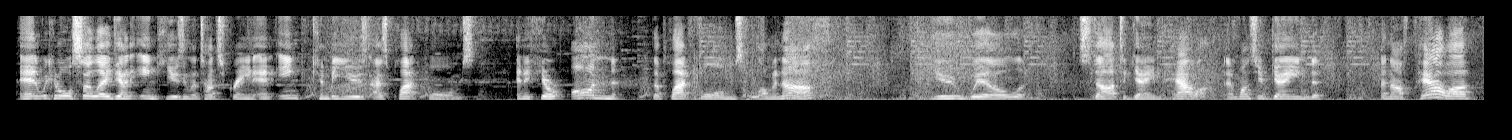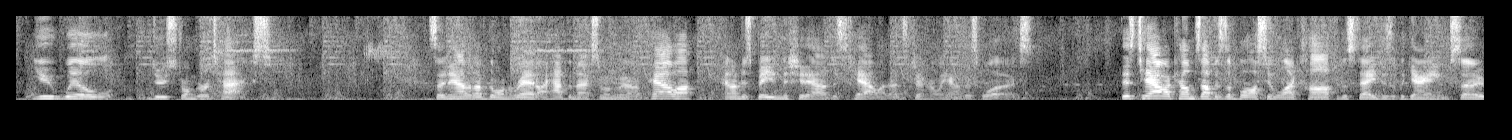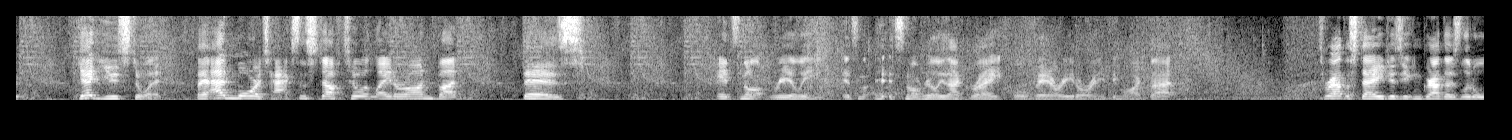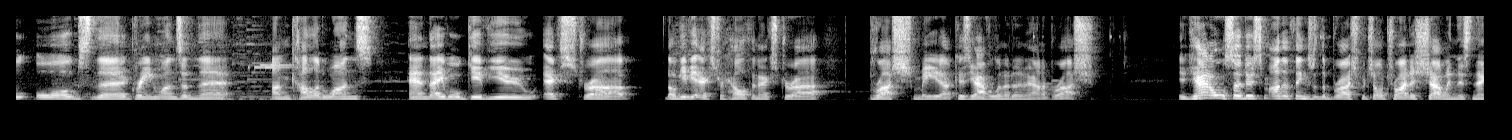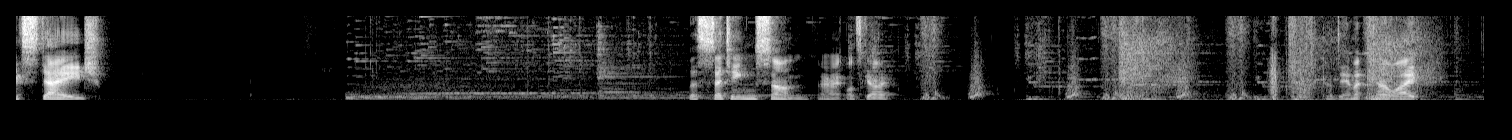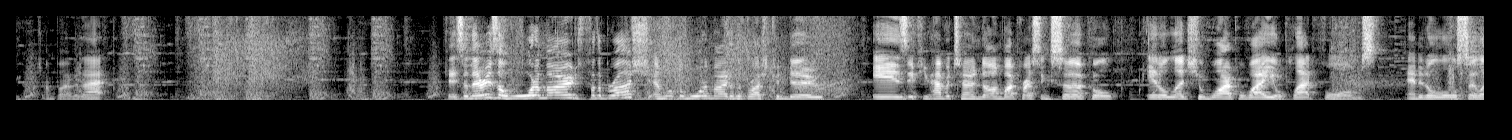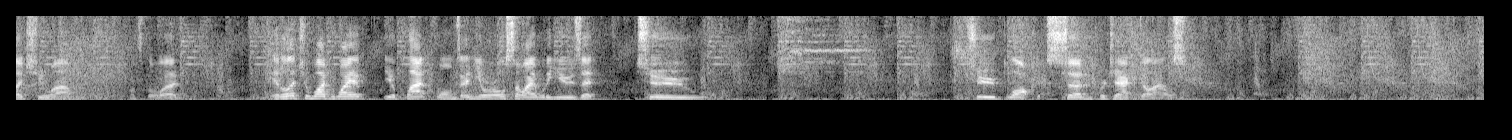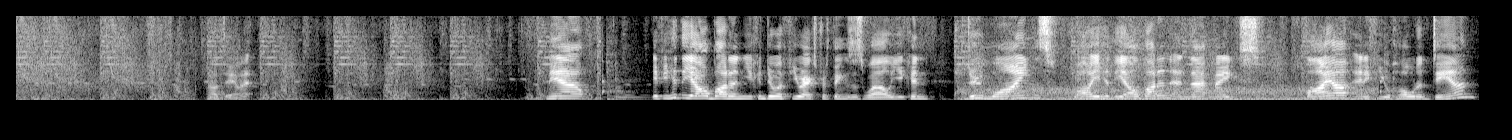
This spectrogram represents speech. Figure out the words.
and we can also lay down ink using the touchscreen, and ink can be used as platforms. And if you're on the platforms long enough, you will start to gain power. And once you've gained enough power, you will do stronger attacks. So now that I've gone red, I have the maximum amount of power, and I'm just beating the shit out of this tower. That's generally how this works. This tower comes up as a boss in like half of the stages of the game, so get used to it. They add more attacks and stuff to it later on, but there's it's not really it's not it's not really that great or varied or anything like that. Throughout the stages, you can grab those little orbs, the green ones and the uncolored ones, and they will give you extra they'll give you extra health and extra brush meter because you have a limited amount of brush. You can also do some other things with the brush, which I'll try to show in this next stage. The setting sun. Alright, let's go. God damn it, go away. Jump over that. Okay, so there is a water mode for the brush, and what the water mode of the brush can do is if you have it turned on by pressing circle, it'll let you wipe away your platforms, and it'll also let you, um, what's the word? It'll let you wipe away your platforms, and you're also able to use it to to block certain projectiles. Oh, damn it. Now, if you hit the L button, you can do a few extra things as well. You can do lines while you hit the L button, and that makes fire, and if you hold it down...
